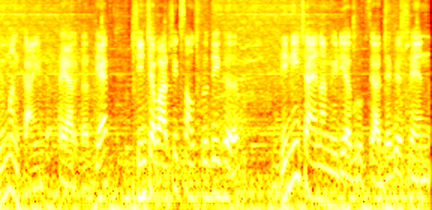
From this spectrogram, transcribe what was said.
human kind तयार करते आहे चीनच्या वार्षिक सांस्कृतिक दिनी चायना मीडिया ग्रुपचे अध्यक्ष शेन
